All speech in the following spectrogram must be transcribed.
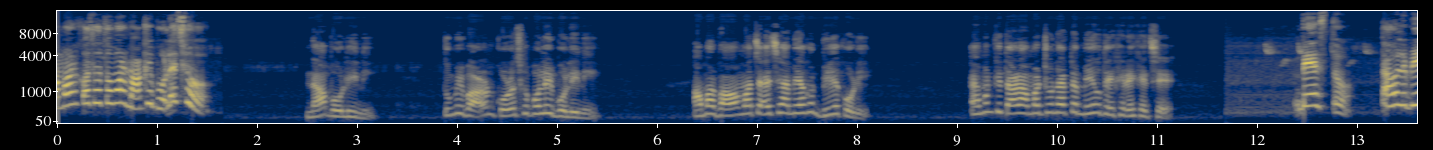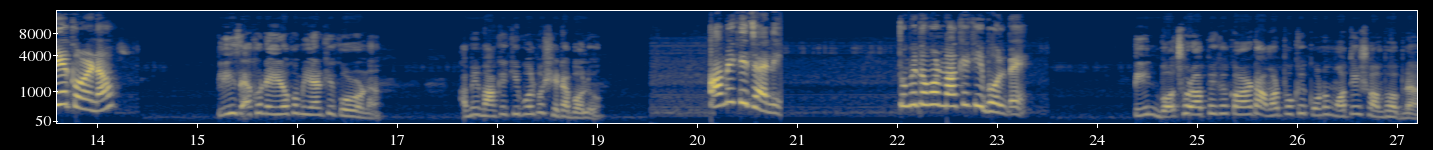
আমার কথা তোমার মাকে বলেছ? না বলিনি। তুমি বারণ করেছ বলেই বলিনি। আমার বাবা মা চাইছে আমি এখন বিয়ে করি। এমনকি তারা আমার জন্য একটা মেয়েও দেখে রেখেছে। বেশ তো তাহলে বিয়ে করে নাও। প্লিজ এখন এইরকম ইয়ার্কি করো না। আমি মাকে কি বলব সেটা বলো। আমি কি জানি? তুমি তোমার মাকে কি বলবে? তিন বছর অপেক্ষা করাটা আমার পক্ষে কোনো মতেই সম্ভব না।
